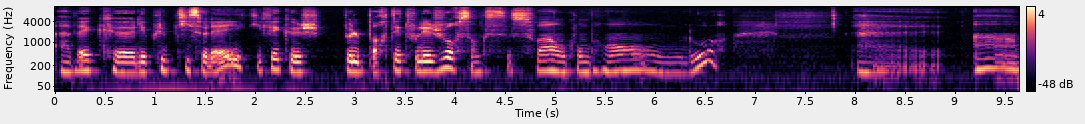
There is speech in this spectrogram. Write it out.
avec euh, les plus petits soleils, qui fait que je peux le porter tous les jours sans que ce soit encombrant ou lourd. un,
